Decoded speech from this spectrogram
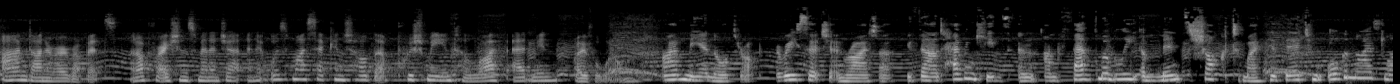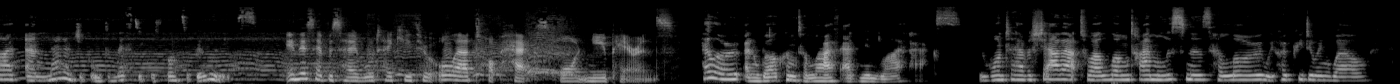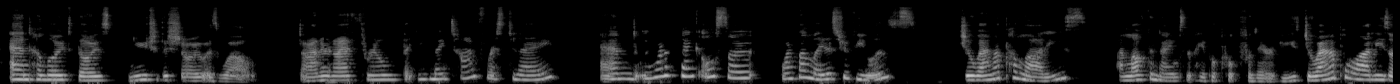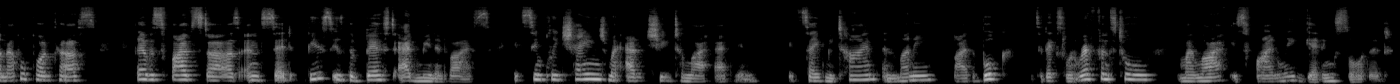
I'm Dinah Rowe Roberts, an operations manager, and it was my second child that pushed me into life admin overwhelm. I'm Mia Northrop, a researcher and writer who found having kids an unfathomably immense shock to my hitherto organised life and manageable domestic responsibilities. In this episode, we'll take you through all our top hacks for new parents. Hello, and welcome to Life Admin Life Hacks. We want to have a shout out to our long-time listeners. Hello, we hope you're doing well. And hello to those new to the show as well. Dinah and I are thrilled that you've made time for us today. And we want to thank also one of our latest reviewers, Joanna Pilates. I love the names that people put for their reviews. Joanna Pilates on Apple Podcasts gave us five stars and said, This is the best admin advice. It simply changed my attitude to life admin. It saved me time and money. Buy the book. It's an excellent reference tool. My life is finally getting sorted.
